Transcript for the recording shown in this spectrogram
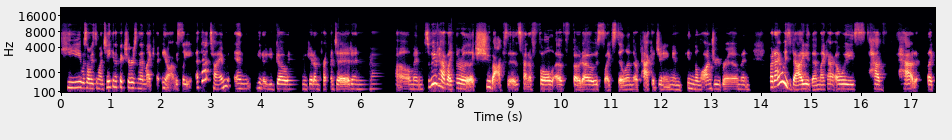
he was always the one taking the pictures and then like you know obviously at that time and you know you'd go and get them printed and home and so we would have like literally like shoe boxes kind of full of photos like still in their packaging and in the laundry room and but i always value them like i always have had like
